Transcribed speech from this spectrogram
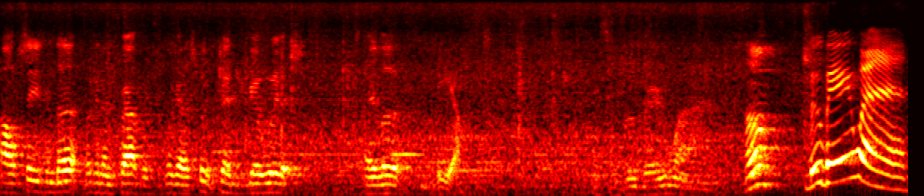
All seasoned up. Look at them crappies. We got a sweet potato to go with it. Hey, look. Yeah. And some blueberry wine. Huh? Blueberry wine.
